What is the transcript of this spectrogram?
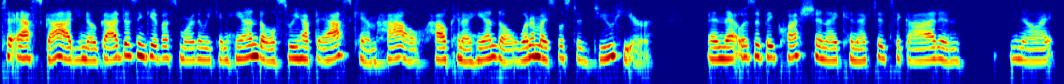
to ask god you know god doesn't give us more than we can handle so we have to ask him how? How can i handle? What am i supposed to do here and that was a big question i connected to god and you know i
